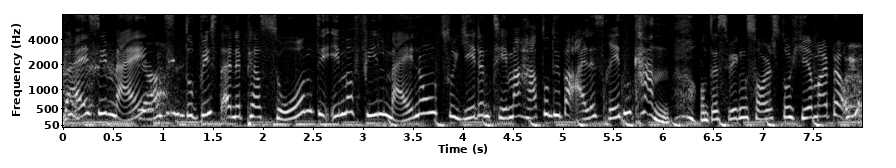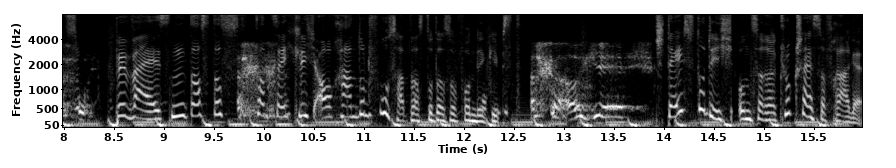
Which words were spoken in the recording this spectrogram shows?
Weil sie meint, Ja. du bist eine Person, die immer viel Meinung zu jedem Thema hat und über alles reden kann. Und deswegen sollst du hier mal bei uns beweisen, dass das tatsächlich auch Hand und Fuß hat, was du da so von dir gibst. Okay. Stellst du dich unserer Klugscheißerfrage?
